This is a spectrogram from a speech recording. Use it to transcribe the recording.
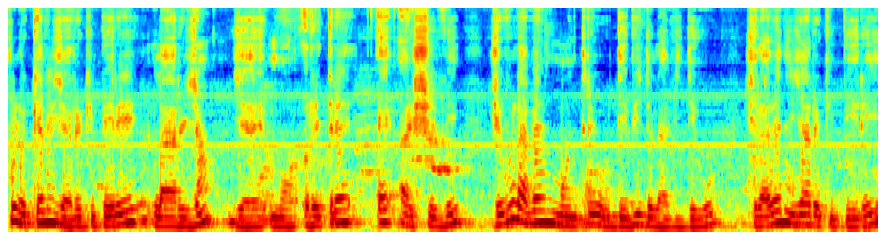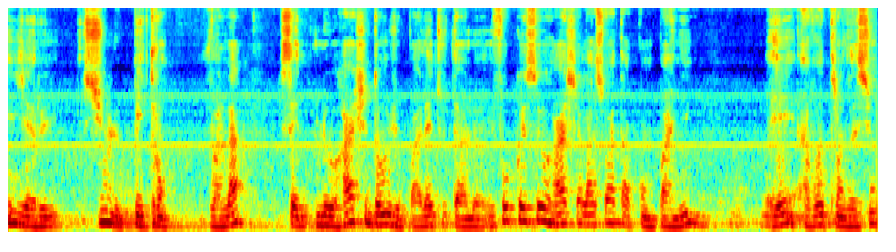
pour lequel j'ai récupéré l'argent. Mon retrait est achevé. Je vous l'avais montré au début de la vidéo. Je l'avais déjà récupéré. J'ai reçu le Petron. Voilà. C'est le hash dont je parlais tout à l'heure. Il faut que ce hash-là soit accompagné et à votre transaction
